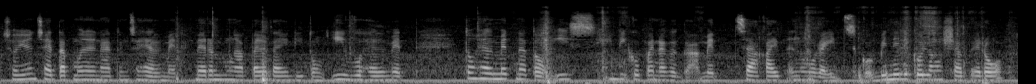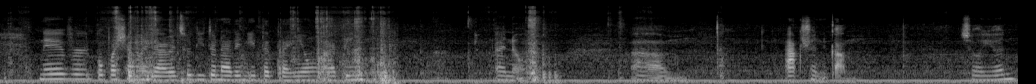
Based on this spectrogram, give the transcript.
So, yun, setup muna natin sa helmet. Meron nga pala tayo ditong Evo helmet. Itong helmet na to is hindi ko pa nagagamit sa kahit anong rides ko. Binili ko lang siya pero never ko pa siya nagamit. So, dito natin itatry yung ating ano um, action cam. So, yun.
